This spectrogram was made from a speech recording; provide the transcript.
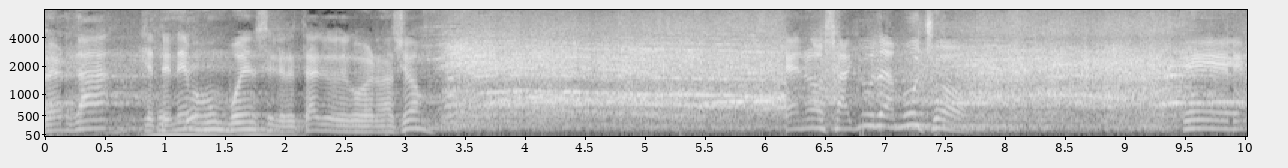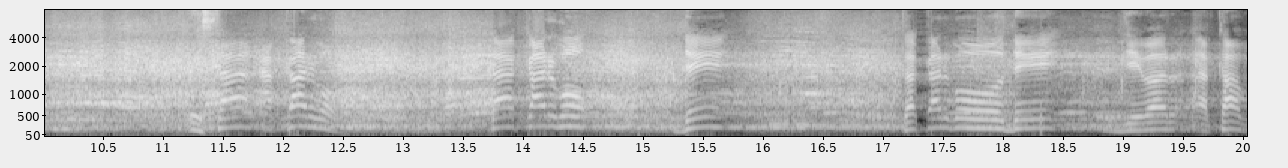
¿Verdad que tenemos un buen secretario de Gobernación? Que nos ayuda mucho, que está a cargo, está a cargo de, está a cargo de llevar a cabo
